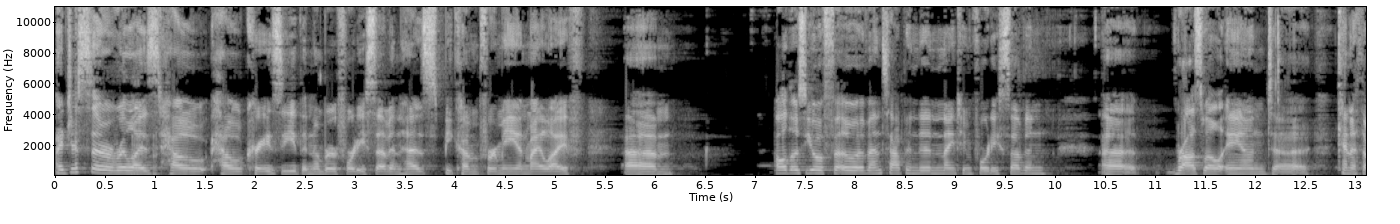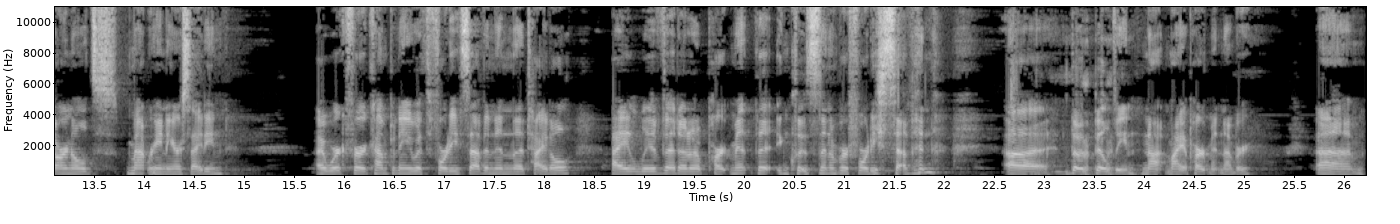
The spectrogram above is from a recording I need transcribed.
I just uh, realized how how crazy the number forty seven has become for me in my life. Um, all those UFO events happened in 1947. Uh, Roswell and uh, Kenneth Arnold's Mount Rainier sighting. I work for a company with 47 in the title. I live at an apartment that includes the number 47, uh, the building, not my apartment number. Um,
